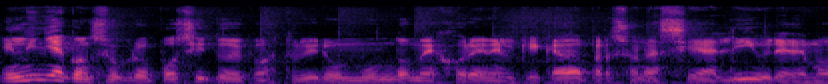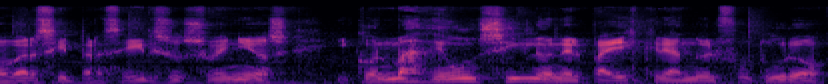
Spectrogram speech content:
En línea con su propósito de construir un mundo mejor en el que cada persona sea libre de moverse y perseguir sus sueños, y con más de un siglo en el país creando el futuro,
